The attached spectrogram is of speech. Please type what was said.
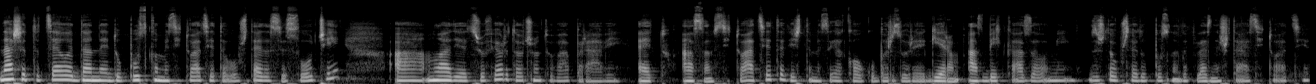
Нашата цел е да не допускаме ситуацията въобще да се случи, а младият шофьор точно това прави. Ето, аз съм в ситуацията, вижте ме сега колко бързо реагирам. Аз бих казала ми, защо въобще допусна да влезнеш в тази ситуация?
